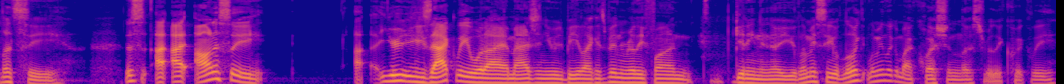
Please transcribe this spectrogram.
let's see. This I, I honestly you're exactly what I imagine you would be. Like it's been really fun getting to know you. Let me see. Look, let me look at my question list really quickly.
